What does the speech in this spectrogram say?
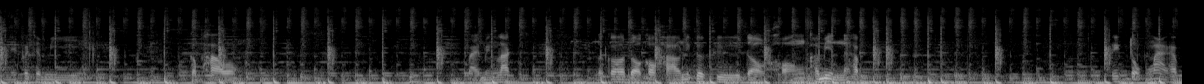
อันนี้ก็จะมีกะเพราใบแมงลัก แล้วก็ดอกขาวๆนี่ก็คือดอกของขมิ้นนะครับพริกดกมากครับ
